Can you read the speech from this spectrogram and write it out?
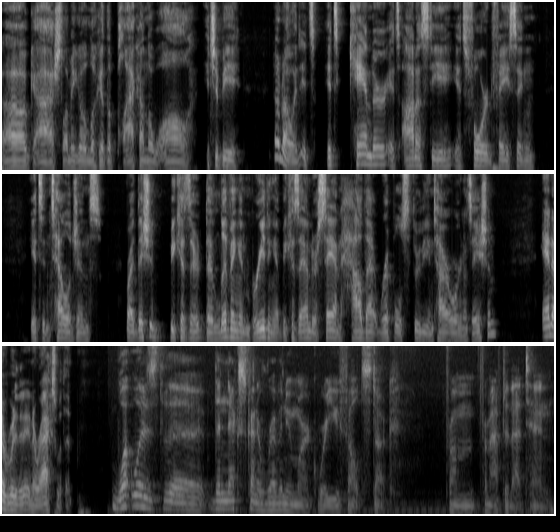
oh gosh, let me go look at the plaque on the wall. It should be, no, no, it's it's candor, it's honesty, it's forward facing, it's intelligence, right? They should because they're they're living and breathing it because they understand how that ripples through the entire organization and everybody that interacts with it. What was the the next kind of revenue mark where you felt stuck from from after that 10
